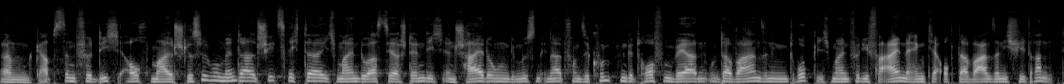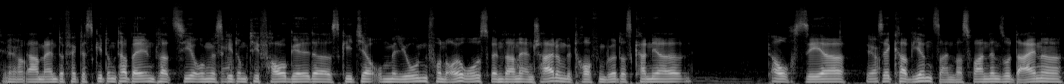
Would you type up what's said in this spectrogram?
Ähm, Gab es denn für dich auch mal Schlüsselmomente als Schiedsrichter? Ich meine, du hast ja ständig Entscheidungen, die müssen innerhalb von Sekunden getroffen werden, unter wahnsinnigem Druck. Ich meine, für die Vereine hängt ja auch da wahnsinnig viel dran. Ja. ja Im Endeffekt, es geht um Tabellenplatzierung, es ja. geht um TV-Gelder, es geht ja um Millionen von Euros, wenn da eine Entscheidung getroffen wird. Das kann ja auch sehr, ja. sehr gravierend sein. Was waren denn so deine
